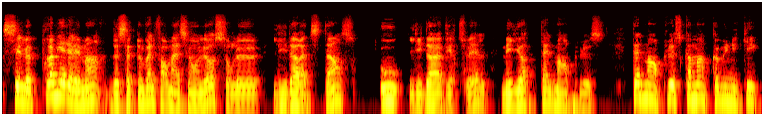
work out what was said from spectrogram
c'est le premier élément de cette nouvelle formation-là sur le leader à distance ou leader virtuel, mais il y a tellement plus, tellement plus. Comment communiquer,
